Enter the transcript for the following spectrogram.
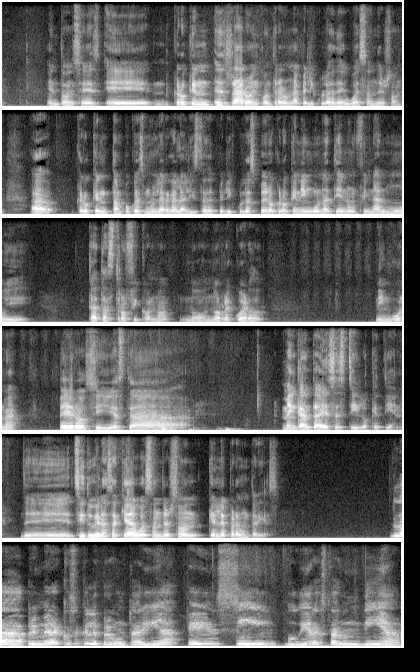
Entonces, eh, creo que es raro encontrar una película de Wes Anderson. Ah, creo que tampoco es muy larga la lista de películas, pero creo que ninguna tiene un final muy catastrófico, ¿no? No, recuerdo ninguna. Pero sí está... Me encanta ese estilo que tiene. Si tuvieras aquí a Wes Anderson, ¿qué le preguntarías? La primera cosa que le preguntaría es si pudiera estar un día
